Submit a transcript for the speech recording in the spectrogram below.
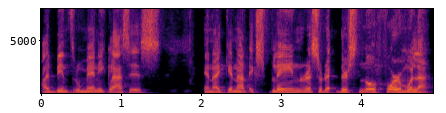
I've been through many classes and I cannot explain resurrection. There's no formula.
